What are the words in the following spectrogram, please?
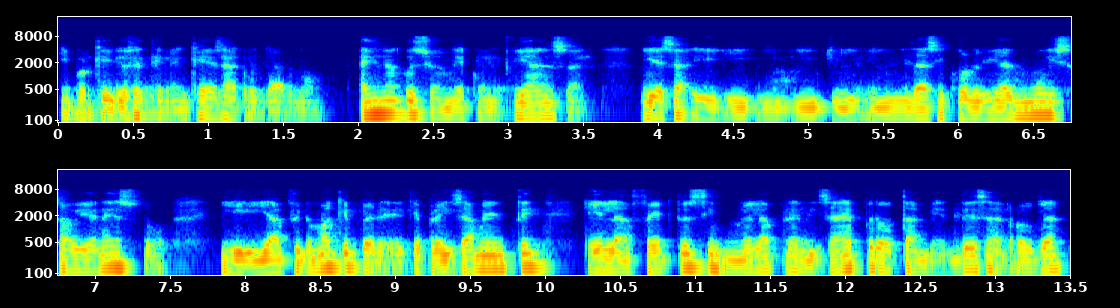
y porque ellos se tienen que desarrollar, ¿no? Hay una cuestión de confianza y, esa, y, y, y la psicología es muy sabia en esto y, afirma que, que precisamente el afecto estimula el aprendizaje, pero también desarrolla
